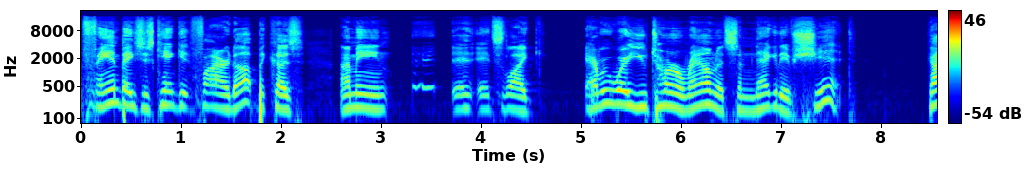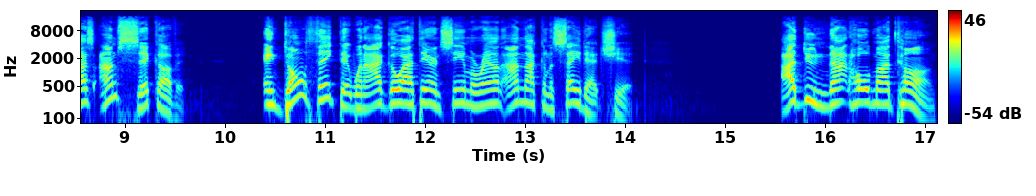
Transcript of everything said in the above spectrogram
fan bases can't get fired up because I mean, it's like everywhere you turn around, it's some negative shit. Guys, I'm sick of it. And don't think that when I go out there and see them around, I'm not going to say that shit. I do not hold my tongue.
